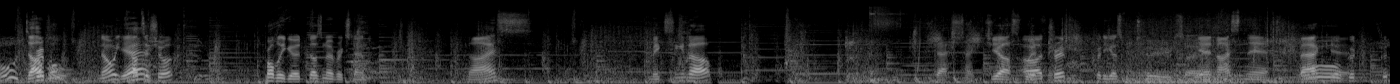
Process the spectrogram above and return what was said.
Ooh, Triple. double. No, he Yeah. cuts it short. Probably good. Doesn't overextend. Nice. Mixing it up. Dash tag just Uh, with trip, but he goes for two. So Yeah, nice nair. Back Ooh, good, good.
